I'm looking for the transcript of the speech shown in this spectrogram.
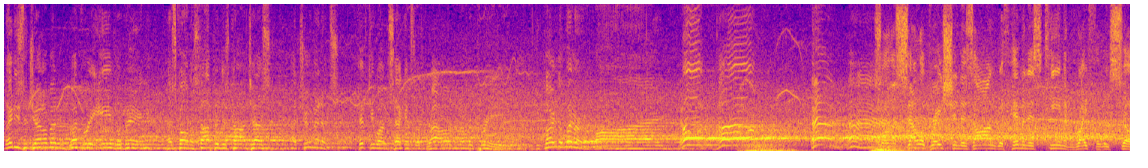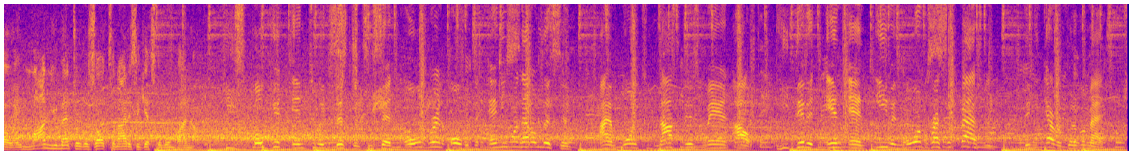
Ladies and gentlemen, referee Yves Lavigne has called a stop to this contest at 2 minutes, 51 seconds of round number three. Declaring the winner by knockout, So the celebration is on with him and his team, and rightfully so. A monumental result tonight as he gets the win by knockout. He spoke it into existence. He said over and over to anyone that'll listen, I am going to knock this man out. He did it in an even more impressive fashion than he ever could have imagined.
